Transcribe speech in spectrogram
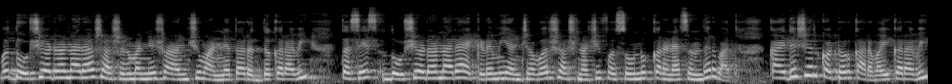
व दोषी आढळणाऱ्या शासनमान्य शाळांची मान्यता रद्द करावी. तसेच दोषी आढळणाऱ्या अकॅडमी यांच्यावर शासनाची फसवणूक करण्यासंदर्भात कायदेशीर कठोर कारवाई करावी.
